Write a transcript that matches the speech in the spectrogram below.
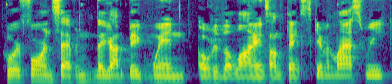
who are four and seven. They got a big win over the Lions on Thanksgiving last week.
